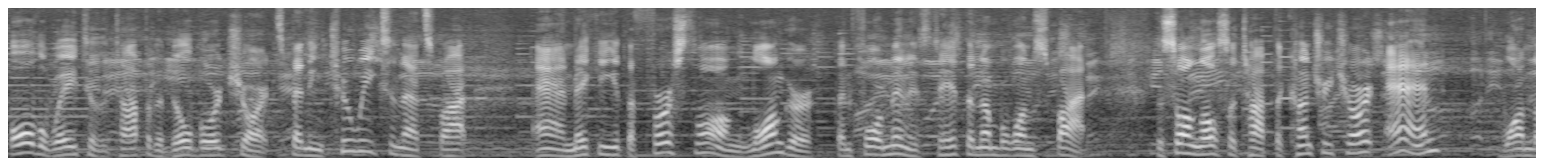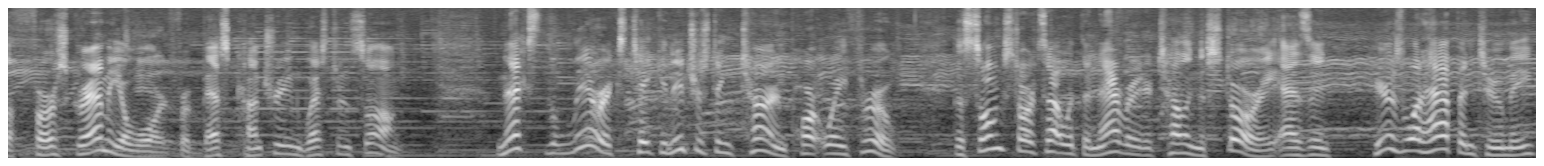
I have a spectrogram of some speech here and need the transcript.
all the way to the top of the Billboard chart, spending two weeks in that spot and making it the first song longer than four minutes to hit the number one spot. The song also topped the country chart and won the first Grammy Award for Best Country and Western Song. Next, the lyrics take an interesting turn partway through. The song starts out with the narrator telling a story, as in, here's what happened to me.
